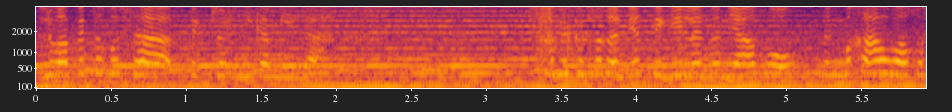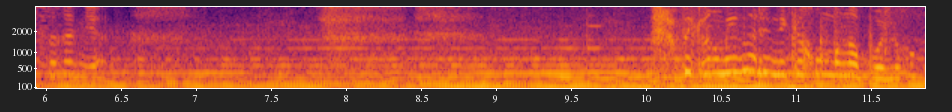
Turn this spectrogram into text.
lumapit ako sa picture ni Camila. Sabi ko sa kanya, tigilan na niya ako nang makaawa ko sa kanya. Pero biglang may narinig akong mga bulong.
